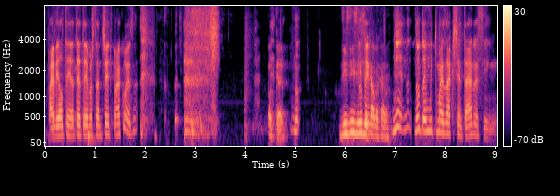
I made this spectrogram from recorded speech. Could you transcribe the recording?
O pai dele tem, até tem bastante jeito para a coisa. Ok. Não- Diz, diz, não diz, tem- acaba, ne- Não tenho muito mais a acrescentar, assim,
